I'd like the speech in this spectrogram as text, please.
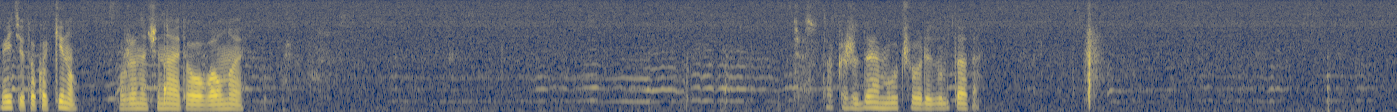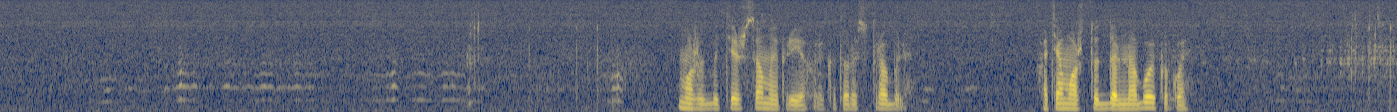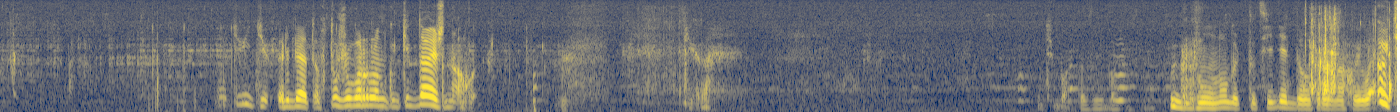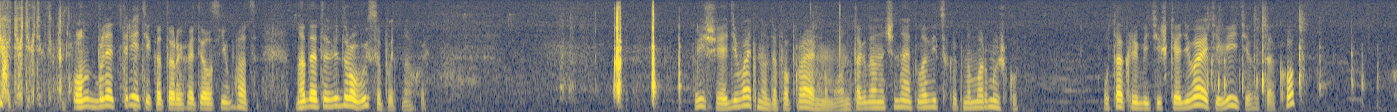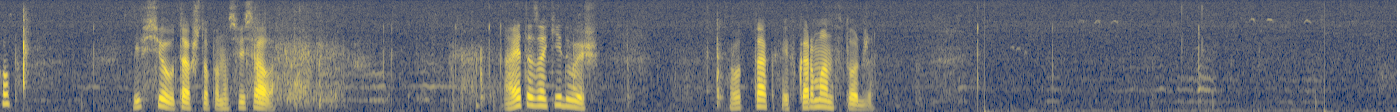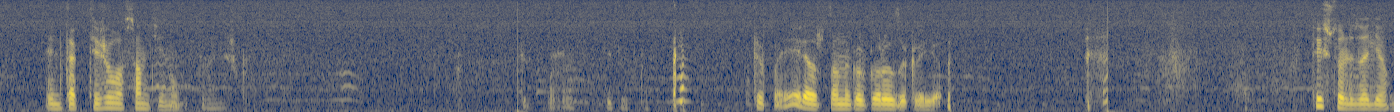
Видите, только кинул. Уже начинает его волной ожидаем лучшего результата. Может быть, те же самые приехали, которые с утра были. Хотя, может, тут дальнобой какой. Вот видите, ребята, в ту же воронку кидаешь нахуй. Тихо. Заебался. Ну так тут сидеть до утра нахуй. Ой, тихо, тихо, тихо, тихо. Он, блядь, третий, который хотел съебаться. Надо это ведро высыпать нахуй. Видишь, и одевать надо по-правильному. Он тогда начинает ловиться, как на мормышку. Вот так, ребятишки, одеваете, видите, вот так, хоп, хоп. И все, вот так, чтобы она свисала. А это закидываешь вот так и в карман в тот же. Или так тяжело сам тянул. Ты поверил, что на кукурузу клюет? Ты что ли задел?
